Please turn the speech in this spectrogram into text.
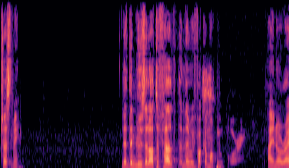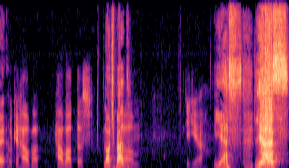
Trust me. Let them lose a lot of health, and then we fuck them up. So boring. I know, right? Okay, how about how about this? Launchpad? Um, yeah. yes! Yes!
